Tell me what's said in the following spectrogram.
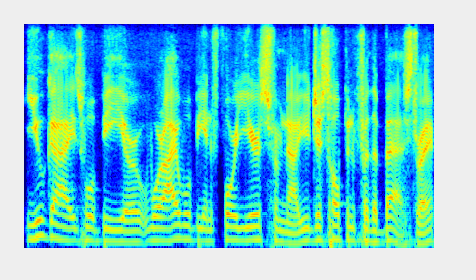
you guys will be or where I will be in four years from now. You're just hoping for the best, right?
